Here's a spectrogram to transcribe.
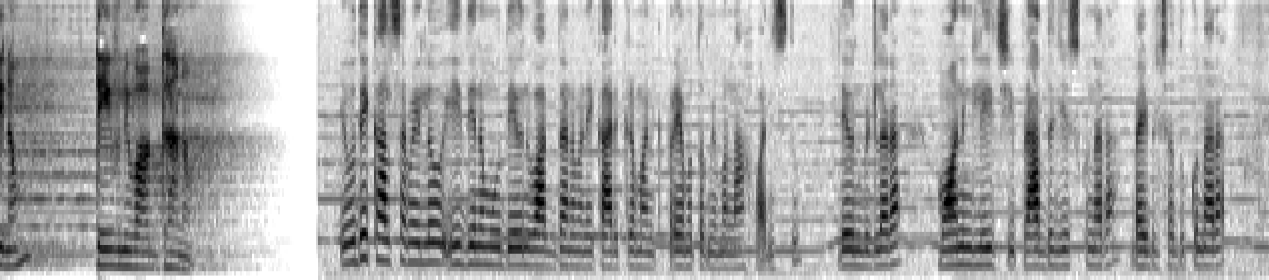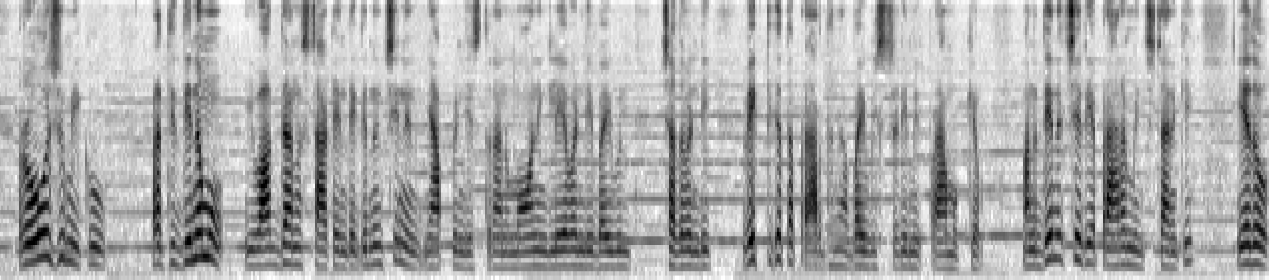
దినం దేవుని వాగ్దానం. ఉదయకాల సమయంలో ఈ దినము దేవుని వాగ్దానం అనే కార్యక్రమానికి ప్రేమతో మిమ్మల్ని ఆహ్వానిస్తూ దేవుని బిడ్డలారా మార్నింగ్ లేచి ప్రార్థన చేసుకున్నారా బైబిల్ చదువుకున్నారా? రోజు మీకు ప్రతి దినము ఈ వాగ్దానం స్టార్ట్ అయిన దగ్గర నుంచి నేను జ్ఞాపకం చేస్తున్నాను. మార్నింగ్ లేవండి బైబిల్ చదవండి. వ్యక్తిగత ప్రార్థన బైబిల్ స్టడీ మీకు ప్రాముఖ్యం. మన దినచర్య ప్రారంభించడానికి ఏదో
